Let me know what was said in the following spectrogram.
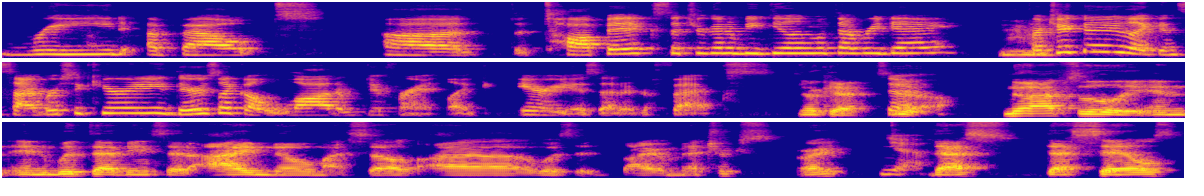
read about uh, the topics that you're going to be dealing with every day. Mm-hmm. Particularly like in cybersecurity, there's like a lot of different like areas that it affects. Okay. So yeah. No, absolutely. And and with that being said, I know myself. Uh, was it biometrics, right? Yeah. That's that's sales.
